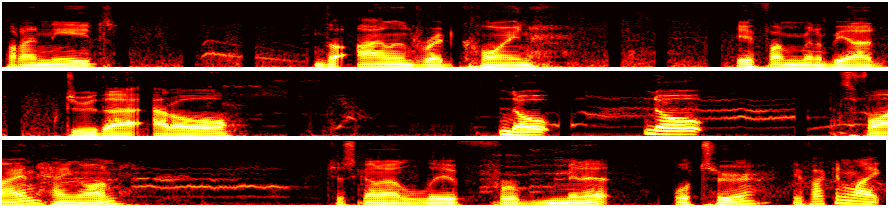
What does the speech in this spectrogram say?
but I need the island red coin if I'm going to be able to do that at all. Nope. Nope. It's fine. Hang on. Just gonna live for a minute or two. If I can, like,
